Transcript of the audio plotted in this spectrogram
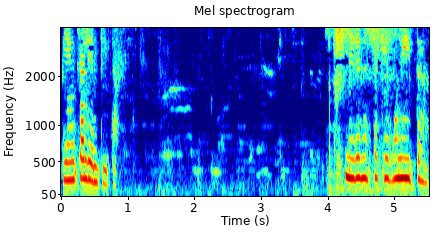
Bien calientita. Miren esta qué bonita.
